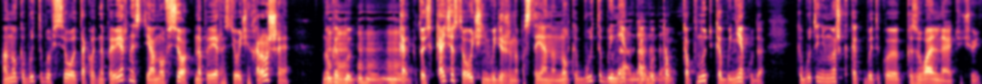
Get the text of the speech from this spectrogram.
Оно как будто бы все вот так вот на поверхности, оно все на поверхности очень хорошее, ну, как uh-huh, бы, uh-huh, uh-huh. Как, то есть качество очень выдержано постоянно, но как будто бы, да, не, да, как да, бы да. копнуть как бы некуда. Как будто немножко как бы такое казуальное чуть-чуть.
